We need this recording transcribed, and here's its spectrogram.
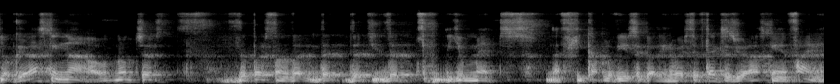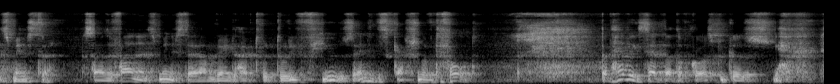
Look, you're asking now not just the person that, that, that, you, that you met a couple of years ago at the University of Texas, you're asking a finance minister. So, as a finance minister, I'm going to have to, to refuse any discussion of default. But having said that, of course, because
